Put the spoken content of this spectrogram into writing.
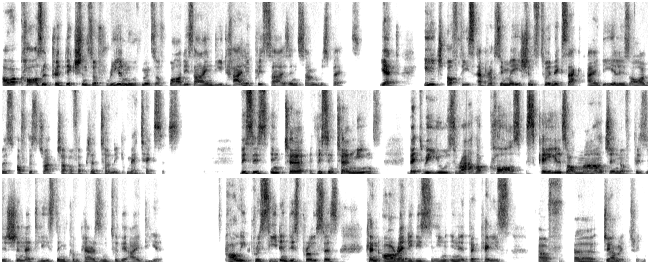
Our causal predictions of real movements of bodies are indeed highly precise in some respects. Yet, each of these approximations to an exact ideal is always of the structure of a Platonic metaxis. This, is in this in turn means that we use rather coarse scales or margin of precision, at least in comparison to the ideal. How we proceed in this process can already be seen in the case of uh, geometry.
